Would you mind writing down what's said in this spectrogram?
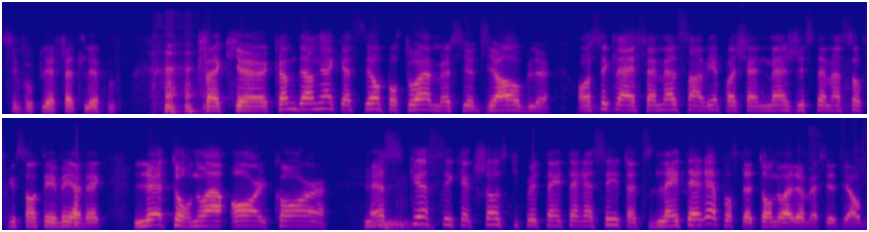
s'il vous plaît, faites-le. fait que, euh, comme dernière question pour toi, Monsieur Diable, on sait que la FML s'en vient prochainement, justement sur Frisson TV avec le tournoi Hardcore. Hmm. Est-ce que c'est quelque chose qui peut t'intéresser? As-tu de l'intérêt pour ce tournoi-là, Monsieur Diable?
